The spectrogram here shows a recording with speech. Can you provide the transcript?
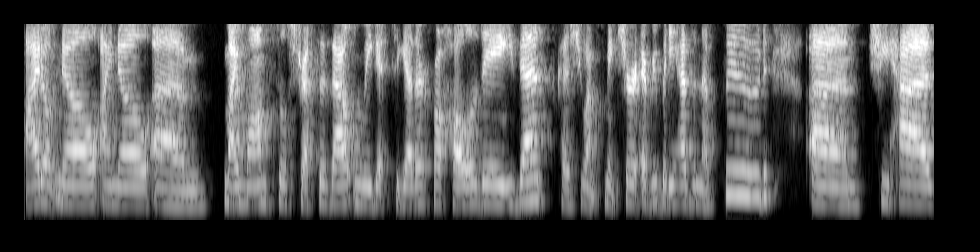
I don't know. I know um, my mom still stresses out when we get together for holiday events because she wants to make sure everybody has enough food. Um, she has,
